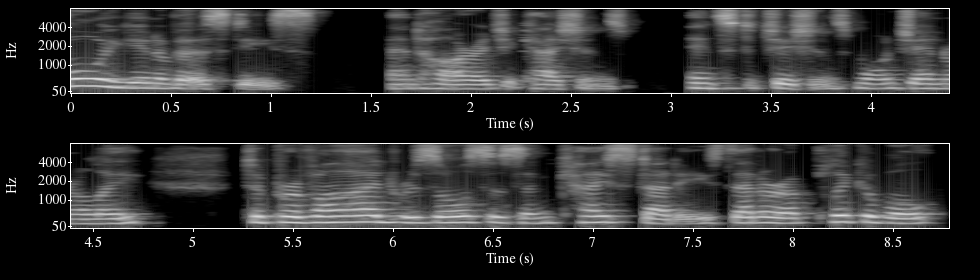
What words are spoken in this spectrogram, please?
for universities and higher education institutions more generally to provide resources and case studies that are applicable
